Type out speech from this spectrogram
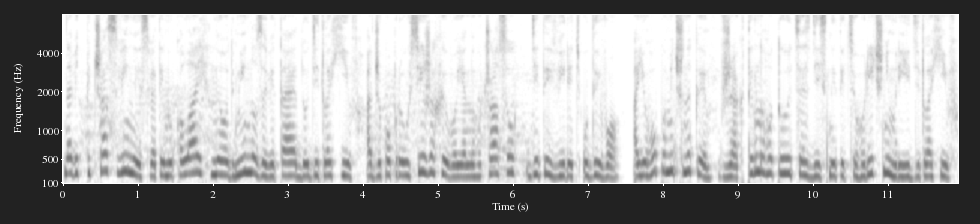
Навіть під час війни святий Миколай неодмінно завітає до дітлахів, адже, попри усі жахи воєнного часу, діти вірять у диво. А його помічники вже активно готуються здійснити цьогорічні мрії дітлахів.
